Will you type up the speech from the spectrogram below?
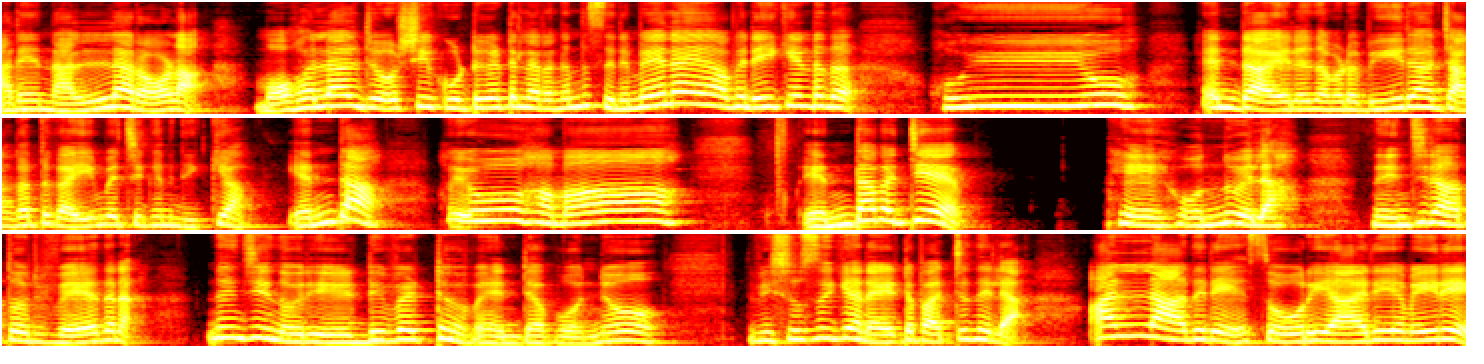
അതെ നല്ല റോളാ. മോഹൻലാൽ ജോഷി കൂട്ടുകെട്ടിൽ ഇറങ്ങുന്ന സിനിമയിലായി അഭിനയിക്കേണ്ടത്. അയ്യോ എന്തായാലും നമ്മുടെ വീരാൻ ചങ്കത്ത് കൈയും വെച്ചിങ്ങനെ നിൽക്കുക എന്താ? അയ്യോ ഹമാ. എന്താ പറ്റിയേ? ഹേ ഒന്നുമില്ല. നെഞ്ചിനകത്തൊരു വേദന. നെഞ്ചിൽ ഒരു ഇടിവെട്ട് എന്റെ പൊന്നോ. വിശ്വസിക്കാനായിട്ട് പറ്റുന്നില്ല. അല്ല അതിരെ സോറി ആര്യമേരേ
